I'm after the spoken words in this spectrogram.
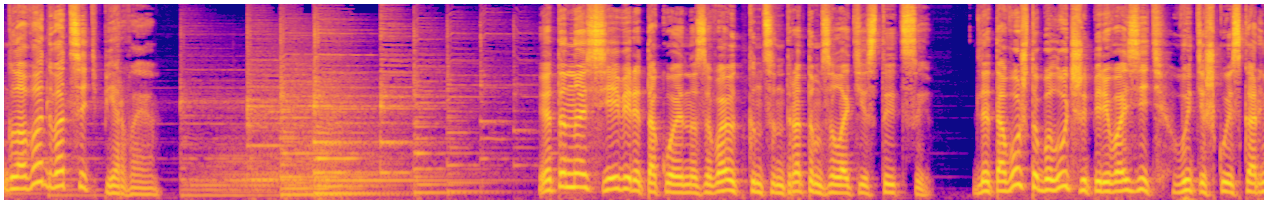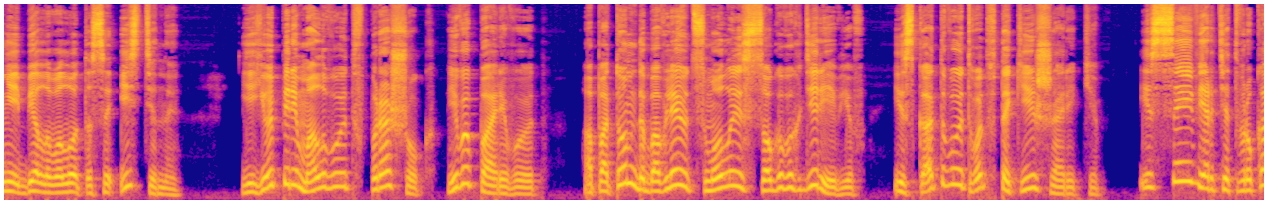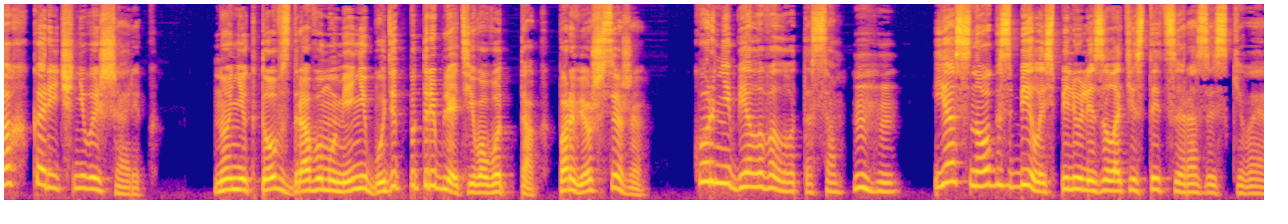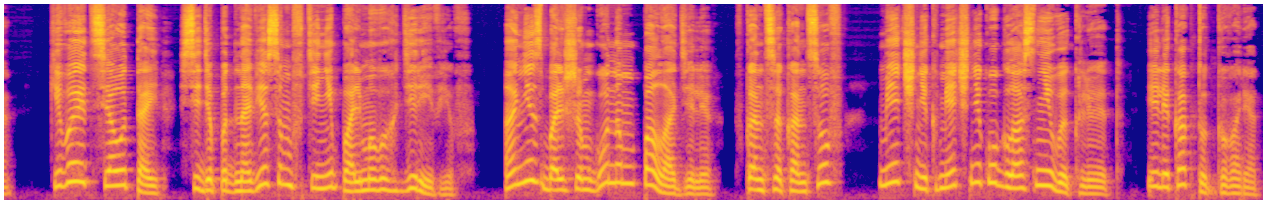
Глава 21 Это на севере такое называют концентратом золотистой ци. Для того, чтобы лучше перевозить вытяжку из корней белого лотоса истины, ее перемалывают в порошок и выпаривают, а потом добавляют смолы из соговых деревьев и скатывают вот в такие шарики. Иссей вертит в руках коричневый шарик. Но никто в здравом уме не будет потреблять его вот так. Порвешься же. Корни белого лотоса. Угу. Я с ног сбилась, пилюли золотистой ци разыскивая. Кивает Сяо Тай, сидя под навесом в тени пальмовых деревьев. Они с большим гоном поладили. В конце концов, мечник мечнику глаз не выклюет. Или как тут говорят.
